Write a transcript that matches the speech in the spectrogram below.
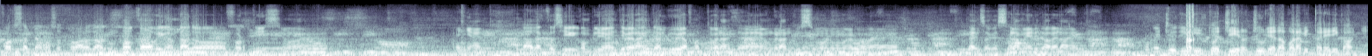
forse abbiamo sottovalutato un po' Covi che è andato fortissimo e, e niente, è andata così, complimenti veramente a lui, ha fatto veramente un grandissimo numero e penso che se la merita veramente. Come giudichi il tuo giro Giulio dopo la vittoria di Cogna?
